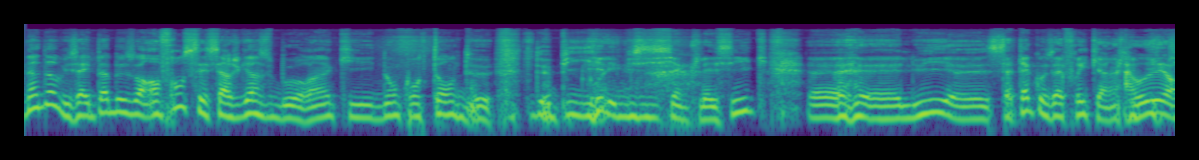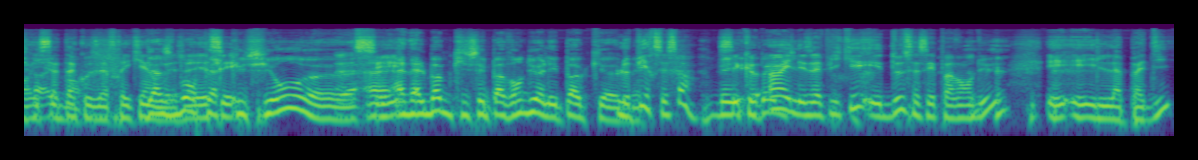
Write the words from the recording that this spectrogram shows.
Non, non, mais vous n'avez pas besoin. En France, c'est Serge Gainsbourg hein, qui, non content de, de piller les musiciens classiques, euh, lui euh, s'attaque aux Africains. Ah oui, alors, il s'attaque aux Africains. Gainsbourg Percussion, un, c'est- un album qui s'est pas vendu à l'époque. Le mais- pire, c'est ça. C'est que, bah, un, il les a piqués, et deux, ça s'est pas vendu. Et, et il l'a pas dit,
